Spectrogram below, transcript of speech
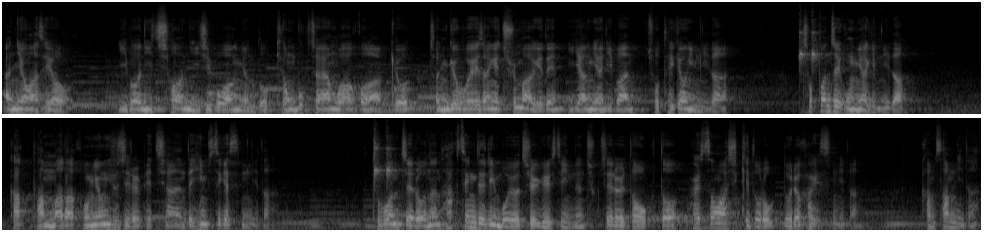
안녕하세요. 이번 2025학년도 경북자연과학고등학교 전교부 회장에 출마하게 된 2학년 2반 조태경입니다. 첫 번째 공약입니다. 각 반마다 공용 휴지를 배치하는 데 힘쓰겠습니다. 두 번째로는 학생들이 모여 즐길 수 있는 축제를 더욱더 활성화시키도록 노력하겠습니다. 감사합니다.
